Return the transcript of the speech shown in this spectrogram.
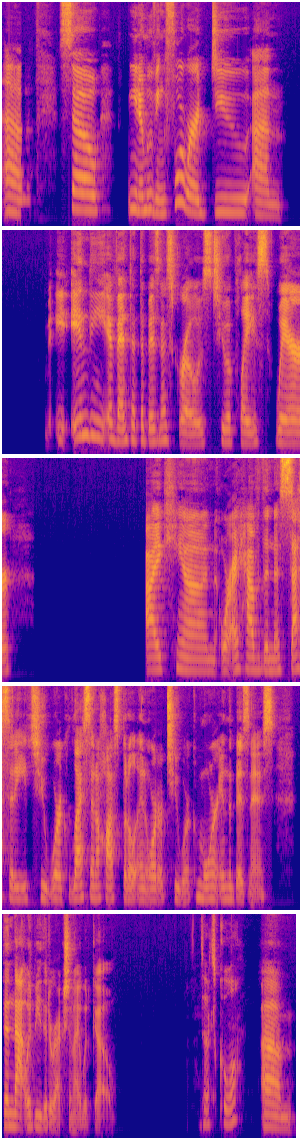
Um, so, you know, moving forward, do um, in the event that the business grows to a place where I can or I have the necessity to work less in a hospital in order to work more in the business, then that would be the direction I would go. That's cool. Um,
